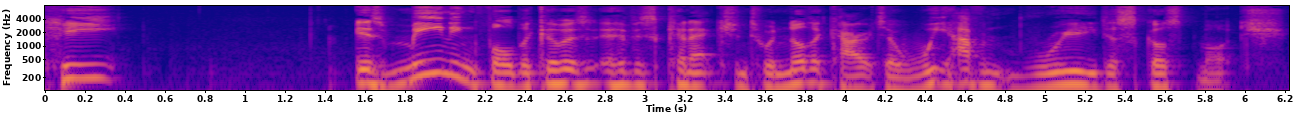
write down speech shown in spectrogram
he is meaningful because of his connection to another character we haven't really discussed much,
